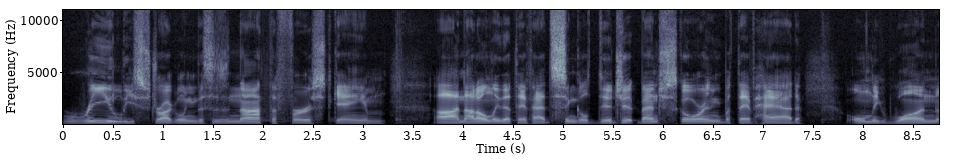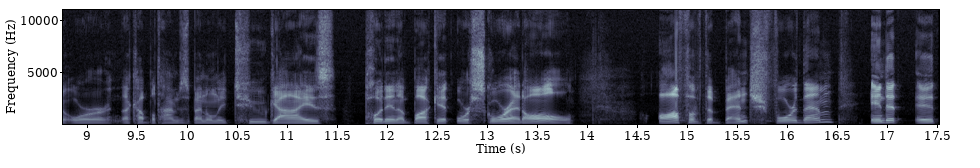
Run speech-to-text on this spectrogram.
really struggling. This is not the first game. Uh, not only that they've had single digit bench scoring, but they've had only one or a couple times it's been only two guys put in a bucket or score at all off of the bench for them. And it, it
